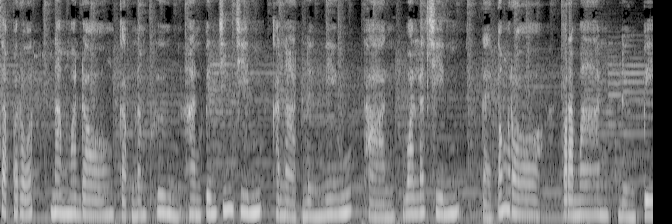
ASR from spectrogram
สับปะรดนำมาดองกับน้ำผึ้งหั่นเป็นชิ้นๆ ขนาด 1 นิ้ว ทานวันละชิ้น แต่ต้องรอประมาณ 1 ปี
